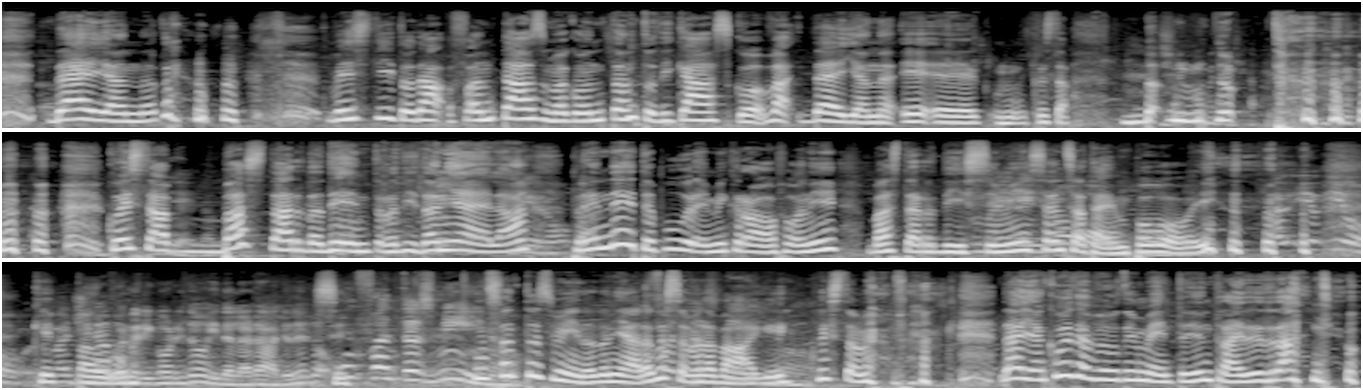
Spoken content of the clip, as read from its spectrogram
Dejan vestito da fantasma con tanto di casco. Va, Dejan e eh, questa b- questa bastarda dentro di Daniela. Prendete pure i microfoni, bastardissimi, senza tempo voi. Io, io che paura. per i corridoi della radio, detto, sì. un fantasmino. Un fantasmino, Daniela, un questa fantasmino. me la paghi. Questa me la paghi. Dai, come ti è venuto in mente di entrare in radio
